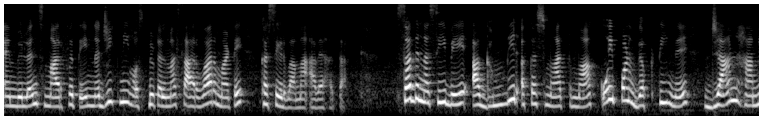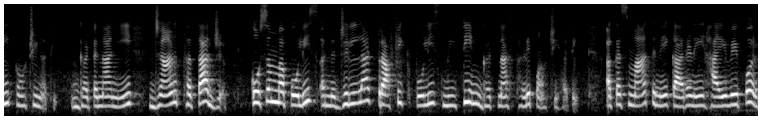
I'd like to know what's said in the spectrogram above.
એમ્બ્યુલન્સ મારફતે નજીકની હોસ્પિટલમાં સારવાર માટે ખસેડવામાં આવ્યા હતા. સદનસીબે આ ગંભીર અકસ્માતમાં કોઈ પણ વ્યક્તિને જાનહાનિ પહોંચી નથી. ઘટનાની જાણ થતાં જ કોસંબા પોલીસ અને જિલ્લા ટ્રાફિક પોલીસની ટીમ ઘટના સ્થળે પહોંચી હતી. અકસ્માતને કારણે હાઈવે પર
